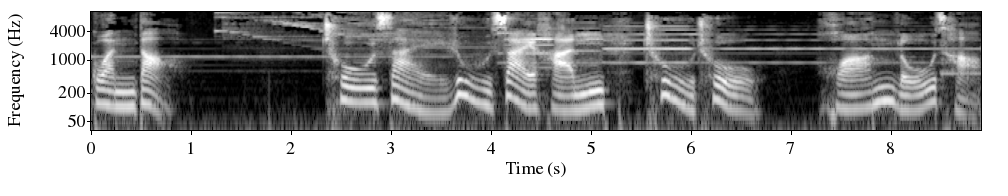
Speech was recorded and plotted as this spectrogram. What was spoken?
关道。出塞入塞寒，处处黄芦草。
